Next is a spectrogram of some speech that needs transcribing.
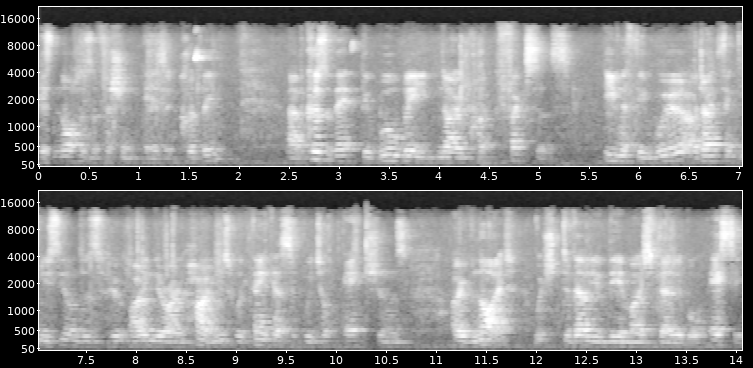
is not as efficient as it could be. Uh, because of that, there will be no quick fixes. Even if there were, I don't think New Zealanders who own their own homes would thank us if we took actions overnight which devalued their most valuable asset.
